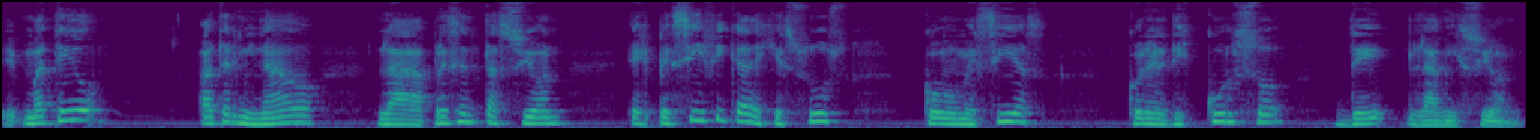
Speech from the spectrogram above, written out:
Eh, Mateo ha terminado la presentación específica de Jesús como Mesías con el discurso de la misión,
